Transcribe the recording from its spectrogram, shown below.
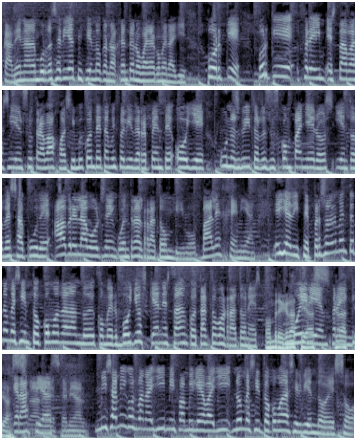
cadena de hamburgueserías diciendo que la gente no vaya a comer allí. ¿Por qué? Porque Frame estaba así en su trabajo, así muy contenta, muy feliz, de repente oye unos gritos de sus compañeros y entonces sacude, abre la bolsa y encuentra el ratón vivo. ¿Vale? Genial. Ella dice, personalmente no me siento cómoda dando de comer bollos que han estado en contacto con ratones. Hombre, Muy gracias, bien, Frank. gracias. Vale, genial. Mis amigos van allí, mi familia va allí, no me siento cómoda sirviendo eso.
